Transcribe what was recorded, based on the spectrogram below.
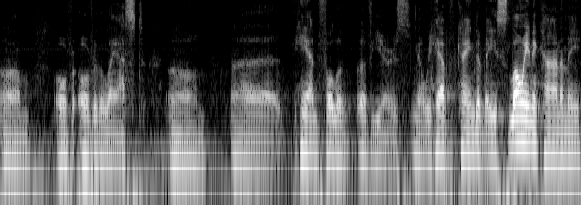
um, over, over the last um, uh, handful of, of years. You know, we have kind of a slowing economy,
